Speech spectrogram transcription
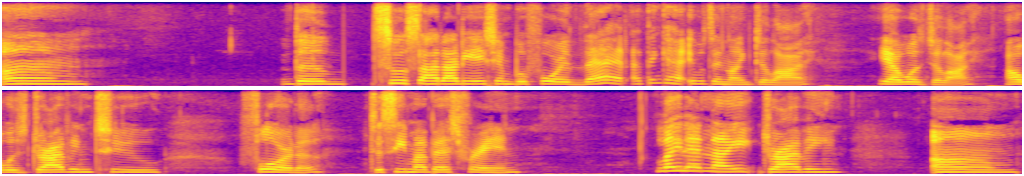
Um, the suicide ideation before that, I think it was in like July. Yeah, it was July. I was driving to Florida to see my best friend. Late at night, driving. Um,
